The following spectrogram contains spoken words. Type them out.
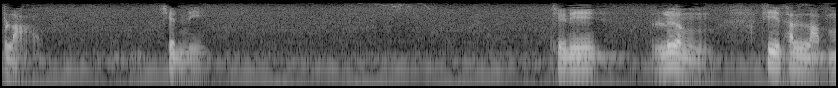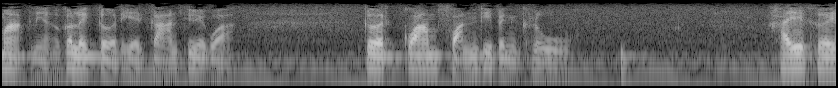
เปล่า เช่นนี้ ทีนี้เรื่องที่ท่านหลับมากเนี่ยก็เลยเกิดเหตุการณ์ที่เรียกว่า เกิดความฝันที่เป็นครู ใครเคย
